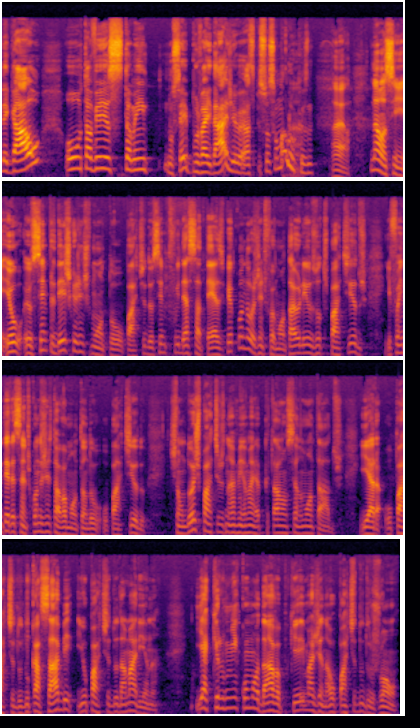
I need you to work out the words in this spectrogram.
legal, ou talvez também, não sei, por vaidade, as pessoas são malucas, ah, né? É. Não, assim, eu, eu sempre, desde que a gente montou o partido, eu sempre fui dessa tese, porque quando a gente foi montar, eu li os outros partidos e foi interessante. Quando a gente estava montando o partido, tinham dois partidos na mesma época que estavam sendo montados. E era o partido do Kassab e o partido da Marina. E aquilo me incomodava, porque imagina, o partido do João,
